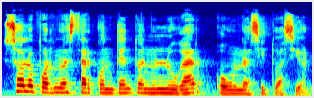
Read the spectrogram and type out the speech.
solo por no estar contento en un lugar o una situación.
